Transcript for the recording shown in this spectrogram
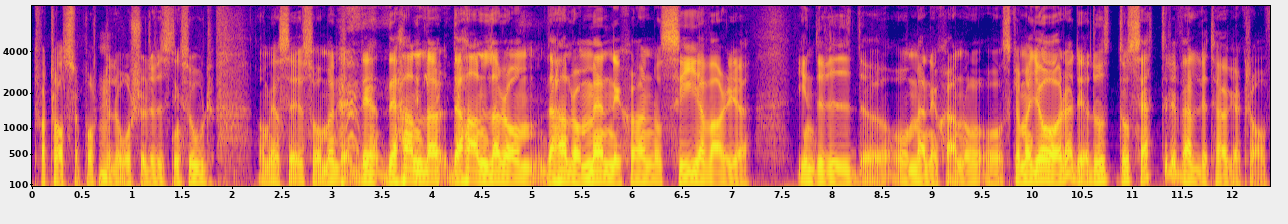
kvartalsrapport mm. eller årsredovisningsord om jag säger så. Men det, det, det, handlar, det, handlar om, det handlar om människan och se varje individ och människan och, och ska man göra det då, då sätter det väldigt höga krav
